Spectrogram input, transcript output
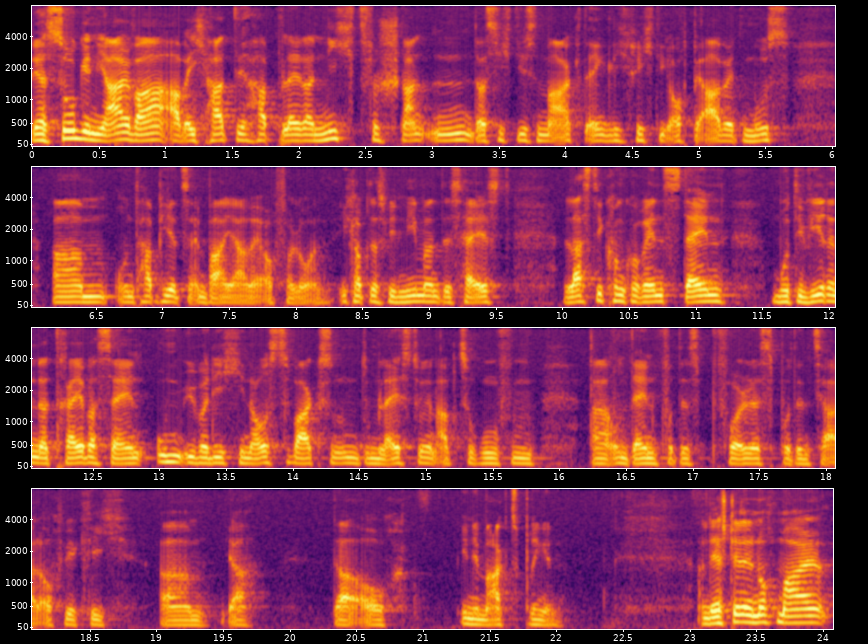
der so genial war, aber ich habe leider nicht verstanden, dass ich diesen Markt eigentlich richtig auch bearbeiten muss ähm, und habe jetzt ein paar Jahre auch verloren. Ich glaube, das will niemand. Das heißt, lass die Konkurrenz dein motivierender Treiber sein, um über dich hinauszuwachsen und um Leistungen abzurufen, äh, und dein volles Potenzial auch wirklich ähm, ja, da auch in den Markt zu bringen. An der Stelle nochmal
